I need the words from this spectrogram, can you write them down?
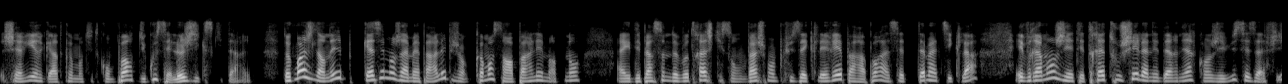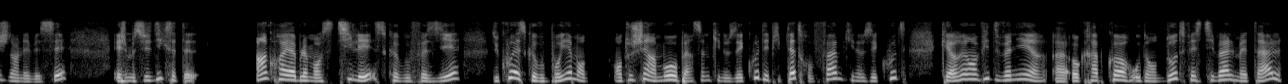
chérie regarde comment tu te comportes. Du coup c'est logique ce qui t'arrive. Donc moi je n'en ai quasiment jamais parlé. Puis j'en commence à en parler maintenant avec des personnes de votre âge qui sont vachement plus éclairées par rapport à cette thématique-là. Et vraiment j'ai été très touchée l'année dernière quand j'ai vu ces affiches dans les WC et je me suis dit que c'était incroyablement stylé ce que vous faisiez. Du coup, est-ce que vous pourriez en toucher un mot aux personnes qui nous écoutent et puis peut-être aux femmes qui nous écoutent, qui auraient envie de venir euh, au Crabcore ou dans d'autres festivals métal,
